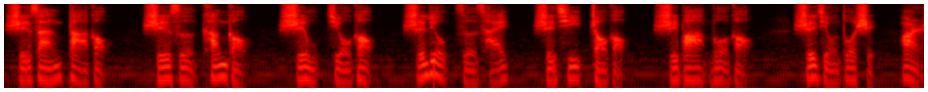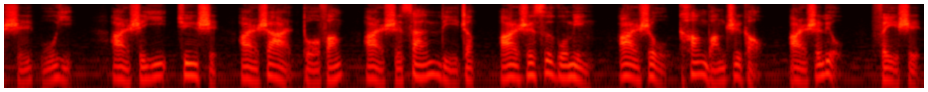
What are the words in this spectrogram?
十三大告，十四康告，十五九告，十六子才，十七昭告，十八洛告，十九多事，二十无益，二十一军事，二十二多方，二十三立政，二十四顾命，二十五康王之告，二十六废事，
